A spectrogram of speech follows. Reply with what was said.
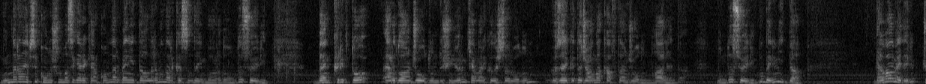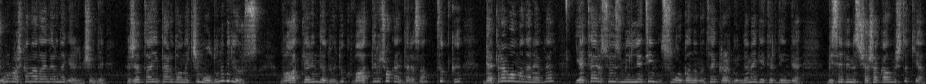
Bunların hepsi konuşulması gereken konular. Ben iddialarımın arkasındayım bu arada onu da söyleyeyim. Ben kripto Erdoğancı olduğunu düşünüyorum Kemal Kılıçdaroğlu'nun. Özellikle de Canan Kaftancıoğlu'nun halen daha. Bunu da söyleyeyim. Bu benim iddiam. Devam edelim. Cumhurbaşkanı adaylarına gelelim. Şimdi Recep Tayyip Erdoğan'ın kim olduğunu biliyoruz. Vaatlerini de duyduk. Vaatleri çok enteresan. Tıpkı deprem olmadan evvel yeter söz milletin sloganını tekrar gündeme getirdiğinde biz hepimiz şaşa kalmıştık ya.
